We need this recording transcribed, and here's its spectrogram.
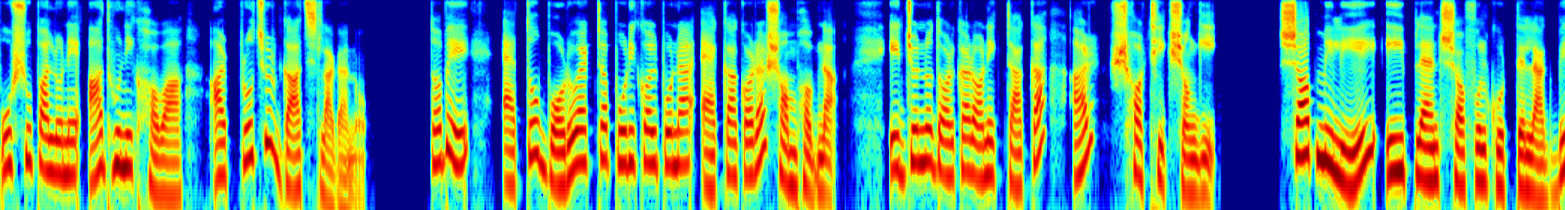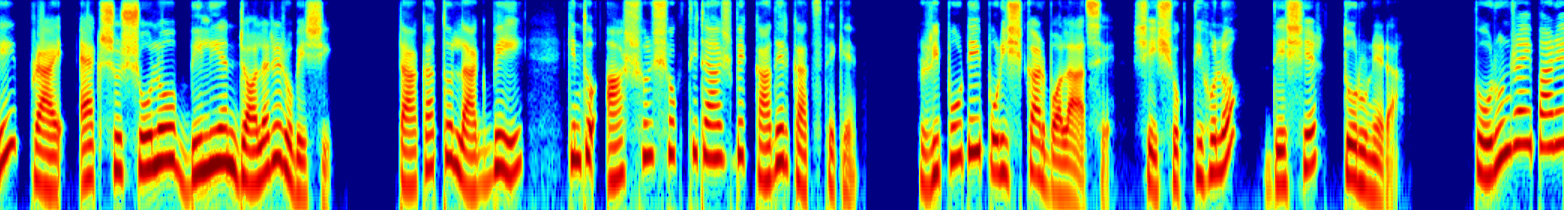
পশুপালনে আধুনিক হওয়া আর প্রচুর গাছ লাগানো। তবে এত বড় একটা পরিকল্পনা একা করা সম্ভব না। এর জন্য দরকার অনেক টাকা আর সঠিক সঙ্গী। সব মিলিয়ে এই প্ল্যান সফল করতে লাগবে প্রায় একশো ষোলো বিলিয়ন ডলারেরও বেশি। টাকা তো লাগবেই, কিন্তু আসল শক্তিটা আসবে কাদের কাছ থেকে? রিপোর্টেই পরিষ্কার বলা আছে, সেই শক্তি হল দেশের তরুণেরা। তরুণরাই পারে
